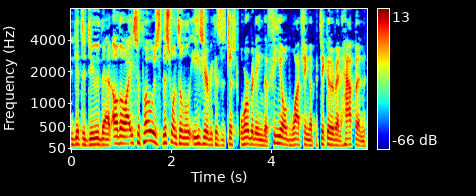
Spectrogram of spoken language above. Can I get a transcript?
you get to do that. Although I suppose this one's a little easier because it's just orbiting the field, watching a particular event happen.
